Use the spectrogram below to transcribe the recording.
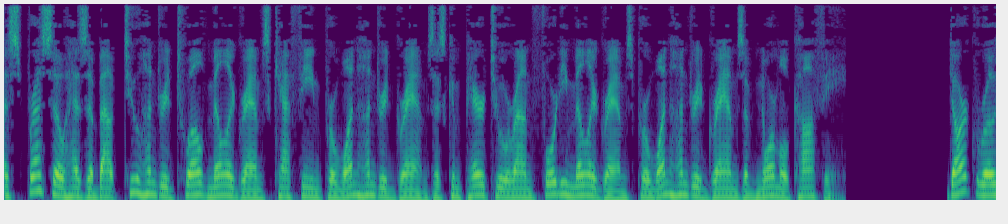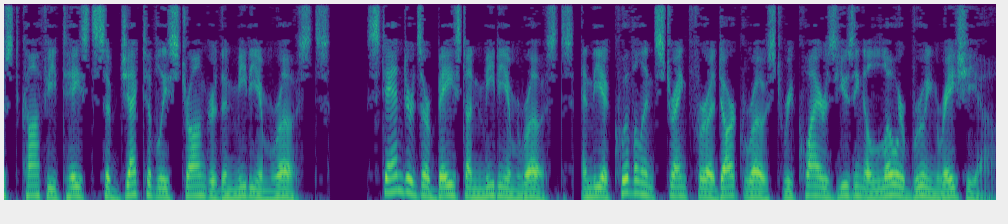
Espresso has about 212 mg caffeine per 100 grams as compared to around 40 mg per 100 grams of normal coffee. Dark roast coffee tastes subjectively stronger than medium roasts. Standards are based on medium roasts, and the equivalent strength for a dark roast requires using a lower brewing ratio.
